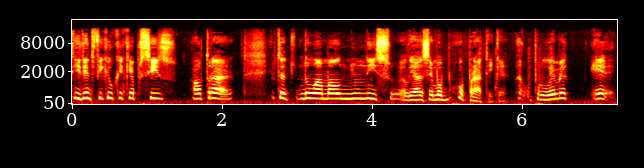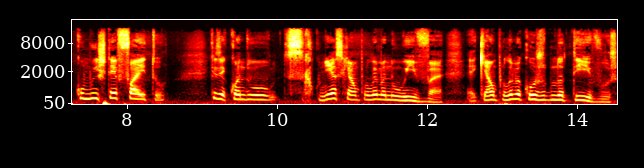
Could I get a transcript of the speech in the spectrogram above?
identifiquem o que é que é preciso alterar. E, portanto, não há mal nenhum nisso. Aliás, é uma boa prática. O problema é é como isto é feito. Quer dizer, quando se reconhece que há um problema no IVA, eh, que há um problema com os donativos,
